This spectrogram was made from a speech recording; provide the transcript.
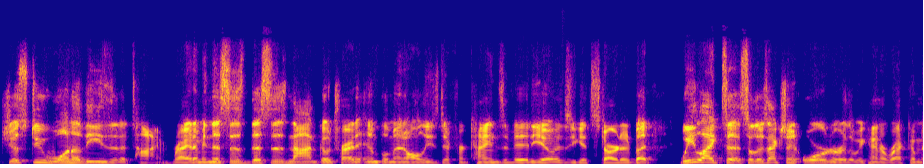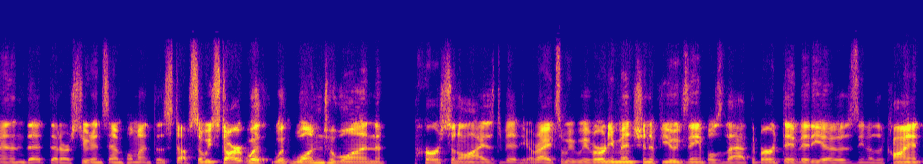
just do one of these at a time, right? I mean, this is this is not go try to implement all these different kinds of video as you get started, but we like to so there's actually an order that we kind of recommend that that our students implement this stuff. So we start with with one-to-one personalized video, right? So we, we've already mentioned a few examples of that, the birthday videos, you know, the client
